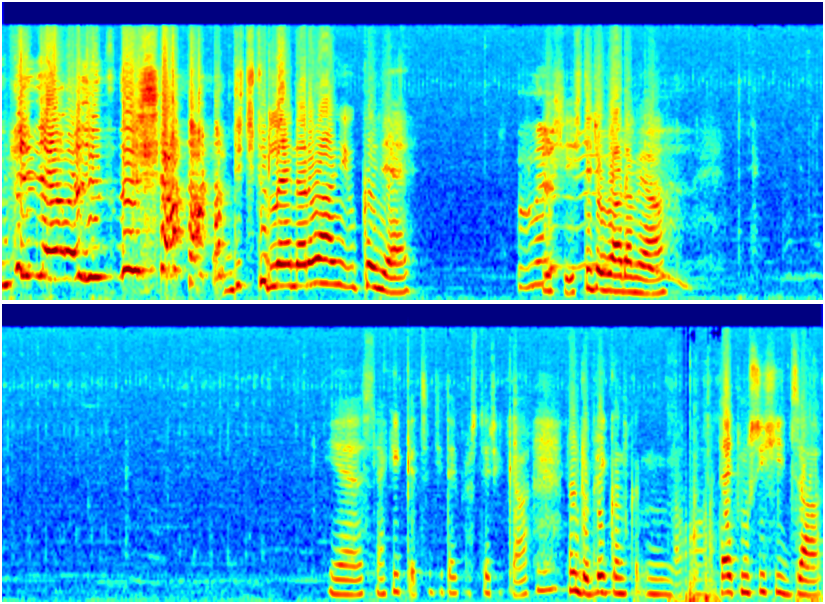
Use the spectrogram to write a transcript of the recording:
Nic než já. Teď tohle je normální u koně. Ježiš, teď ovládám já. Yes, nějaký kec ti tady prostě říká. No dobrý konk- no a teď musíš jít za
